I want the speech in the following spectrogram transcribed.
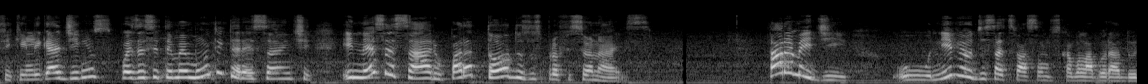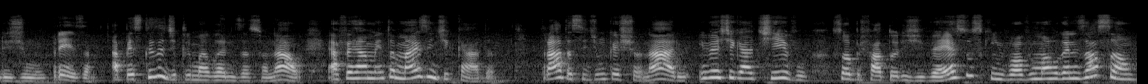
fiquem ligadinhos, pois esse tema é muito interessante e necessário para todos os profissionais. Para medir o nível de satisfação dos colaboradores de uma empresa, a pesquisa de clima organizacional é a ferramenta mais indicada. Trata-se de um questionário investigativo sobre fatores diversos que envolvem uma organização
